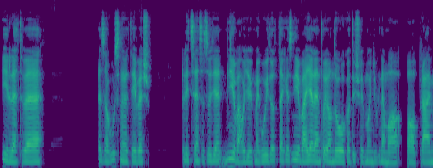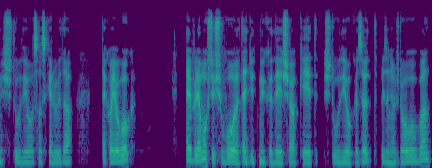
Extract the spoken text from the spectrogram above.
Illetve ez a 25 éves licenc, az ugye nyilván, hogy ők megújították, ez nyilván jelent olyan dolgokat is, hogy mondjuk nem a, a Prime Studioshoz került a a jogok. Elvileg most is volt együttműködés a két stúdió között bizonyos dolgokban,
